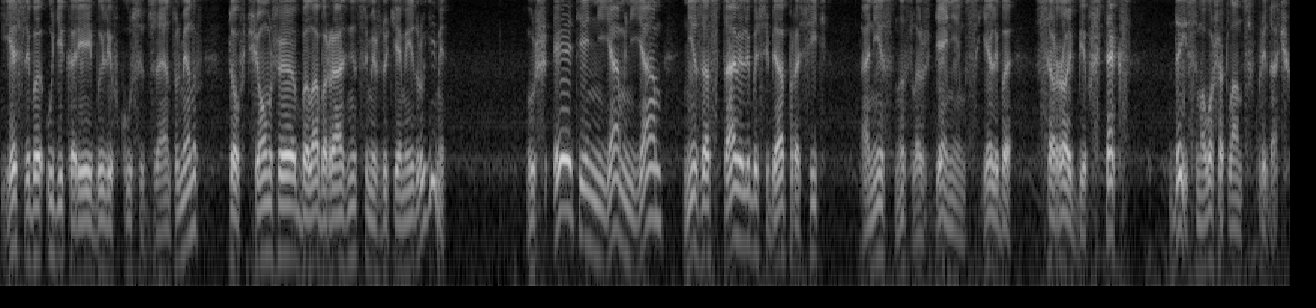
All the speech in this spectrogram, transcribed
Если бы у дикарей были вкусы джентльменов, то в чем же была бы разница между теми и другими? Уж эти ньям-ньям не заставили бы себя просить. Они с наслаждением съели бы сырой бифштекс, да и самого шотландца в придачу.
